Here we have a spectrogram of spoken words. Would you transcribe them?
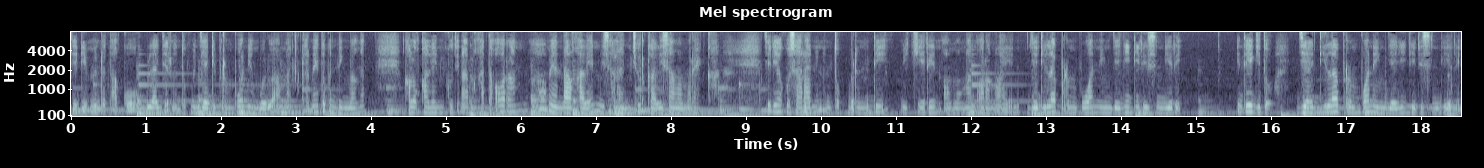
Jadi menurut aku belajar untuk menjadi perempuan yang bodoh amat karena itu penting banget. Kalau kalian ikutin apa kata orang oh mental kalian bisa hancur kali sama mereka. Jadi aku saranin untuk berhenti mikirin omongan orang lain. Jadilah perempuan yang jadi diri sendiri. Intinya gitu jadilah perempuan yang jadi diri sendiri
